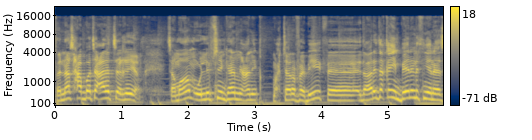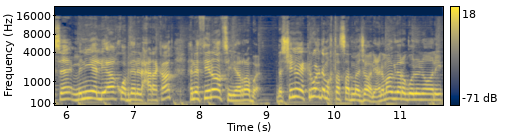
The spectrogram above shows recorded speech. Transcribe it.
فالناس حبتها على التغيير. تمام؟ واللبسنج هم يعني محترفة به فإذا أريد أقيم بين الاثنين هسه من هي اللي أقوى بذين الحركات هن اثنيناتهم يا الربع. بس شنو كل وحدة مختصة بمجال. يعني ما أقدر أقول إنه أني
